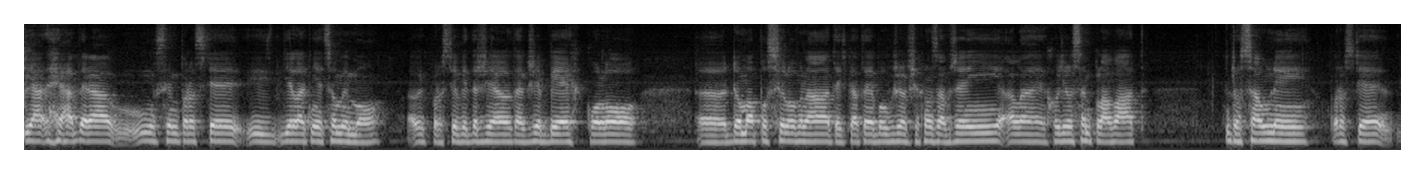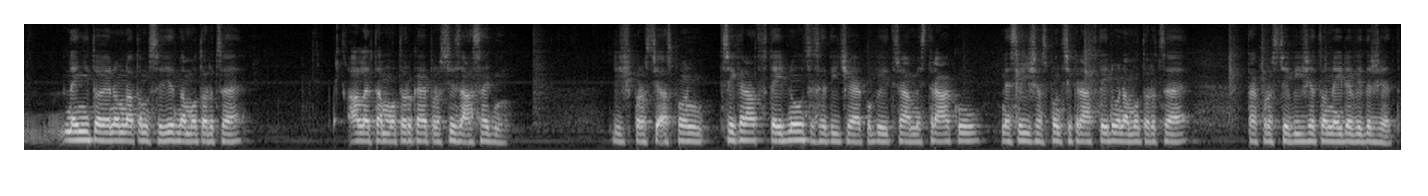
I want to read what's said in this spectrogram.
já, já teda musím prostě dělat něco mimo, abych prostě vydržel, takže běh, kolo, Eh, doma posilovna, teďka to je bohužel všechno zavřený, ale chodil jsem plavat do sauny, prostě není to jenom na tom sedět na motorce, ale ta motorka je prostě zásadní. Když prostě aspoň třikrát v týdnu, co se týče jakoby třeba mistráku, nesedíš aspoň třikrát v týdnu na motorce, tak prostě víš, že to nejde vydržet.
